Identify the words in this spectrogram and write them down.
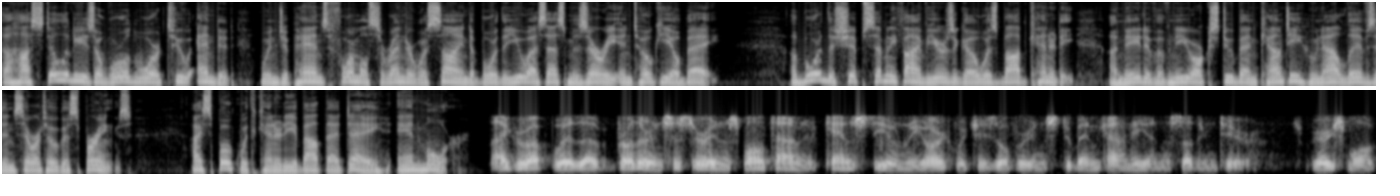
the hostilities of World War II ended when Japan's formal surrender was signed aboard the USS Missouri in Tokyo Bay. Aboard the ship 75 years ago was Bob Kennedy, a native of New York's Steuben County who now lives in Saratoga Springs. I spoke with Kennedy about that day and more. I grew up with a brother and sister in a small town of Canisteo, New York, which is over in Steuben County in the southern tier. It's a very small,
